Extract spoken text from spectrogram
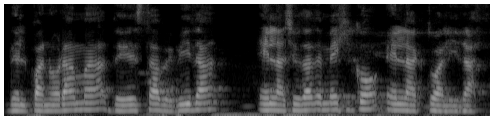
del panorama de esta bebida en la Ciudad de México en la actualidad.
